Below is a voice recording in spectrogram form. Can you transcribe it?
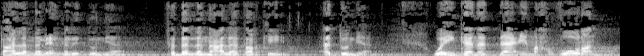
تعلمنا العلم للدنيا فدلنا على ترك الدنيا. وإن كان الداعي محظورا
